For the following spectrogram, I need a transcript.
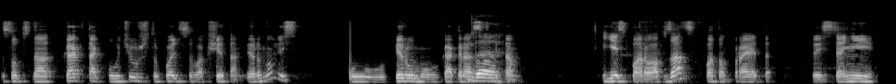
собственно, как так получилось, что кольца вообще там вернулись. У Перуму как раз да. там есть пару абзацев потом про это. То есть они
